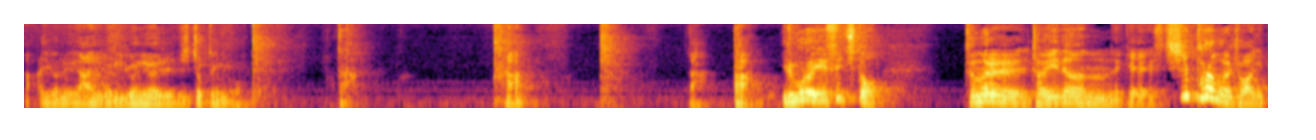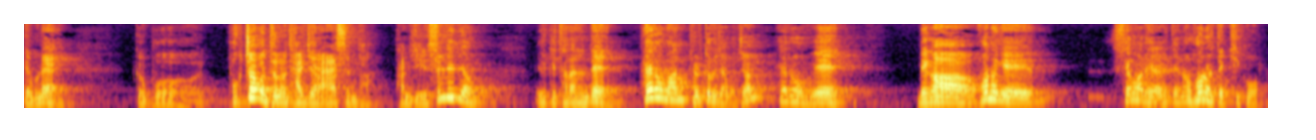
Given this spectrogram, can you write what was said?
아, 이거는, 아, 이거는, 이거는 이쪽 등이고. 자. 자. 자, 다. 일부러 이 스위치도 등을 저희는 이렇게 심플한 걸 좋아하기 때문에 그 뭐 복잡한 등을 달지는 않았습니다. 단지 슬립형 이렇게 달았는데 회로만 별도로 잡았죠. 회로 왜 내가 환하게 생활을 해야 할 때는 환할 때 키고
